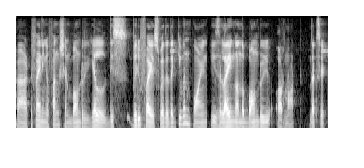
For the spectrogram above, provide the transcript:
uh, defining a function boundary L, this verifies whether the given point is lying on the boundary or not. That's it.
